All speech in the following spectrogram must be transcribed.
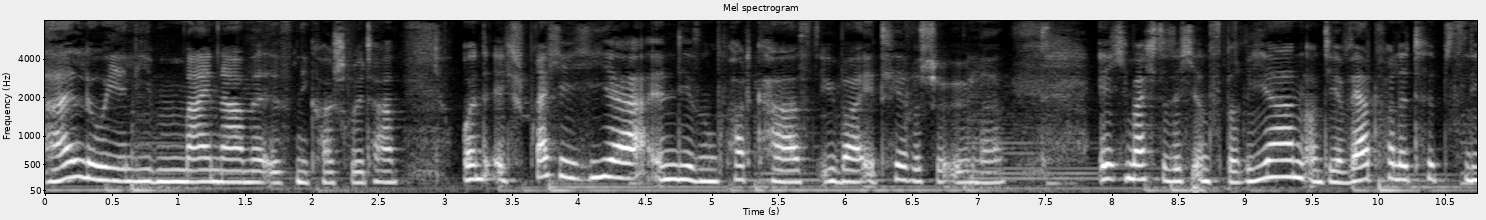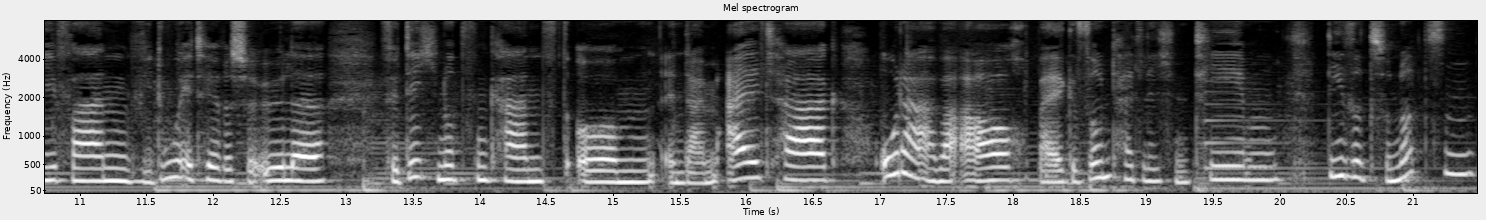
Hallo ihr Lieben, mein Name ist Nicole Schröter und ich spreche hier in diesem Podcast über ätherische Öle. Ich möchte dich inspirieren und dir wertvolle Tipps liefern, wie du ätherische Öle für dich nutzen kannst, um in deinem Alltag oder aber auch bei gesundheitlichen Themen diese zu nutzen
